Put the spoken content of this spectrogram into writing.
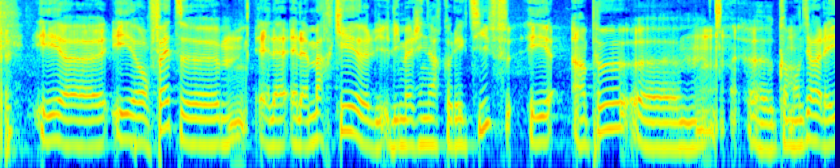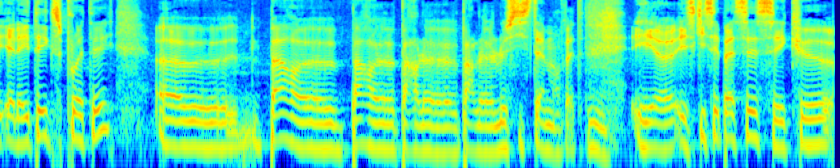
et, euh, et en fait euh, elle a, elle a euh, l'imaginaire collectif et un peu, euh, euh, comment dire, elle a, elle a été exploitée euh, par, euh, par, euh, par, le, par le, le, système en fait. Mm. Et, et, ce qui s'est passé, c'est que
